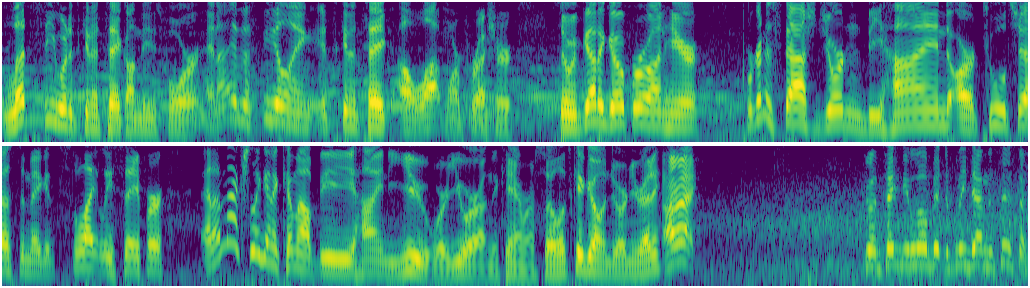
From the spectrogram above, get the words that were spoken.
Let's see what it's gonna take on these four. And I have a feeling it's gonna take a lot more pressure. So we've got a GoPro on here. We're gonna stash Jordan behind our tool chest to make it slightly safer. And I'm actually gonna come out behind you where you are on the camera. So let's get going, Jordan. You ready? All right. It's going to take me a little bit to bleed down the system.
